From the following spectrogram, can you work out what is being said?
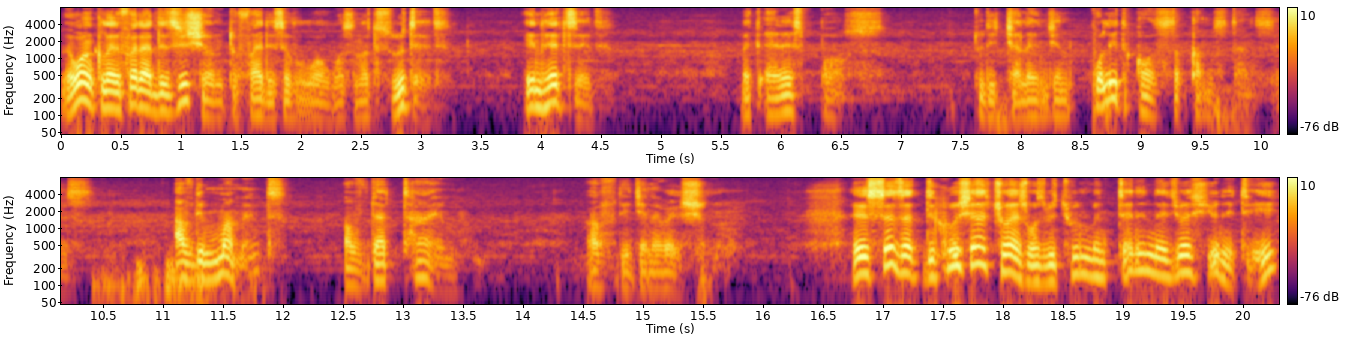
The one clarified that decision to fight the civil war was not rooted in hatred, but a response to the challenging political circumstances of the moment of that time of the generation. He says that the crucial choice was between maintaining Nigeria's unity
